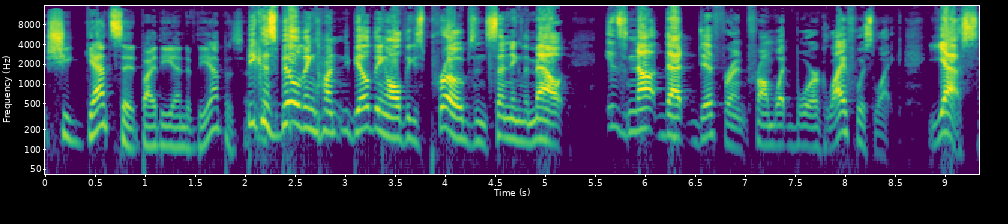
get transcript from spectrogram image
she gets it by the end of the episode. Because building building all these probes and sending them out is not that different from what Borg life was like. Yes,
